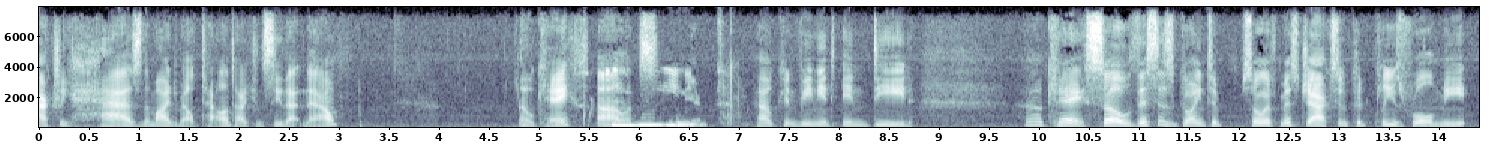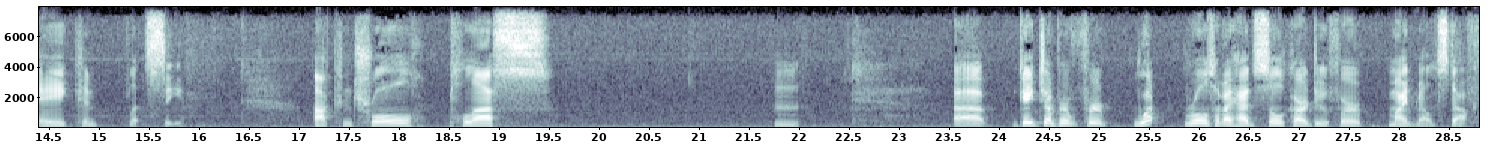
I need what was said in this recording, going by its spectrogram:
actually has the mind meld talent. I can see that now. Okay. Uh, convenient. How convenient indeed. Okay, so this is going to. So if Miss Jackson could please roll me a con. Let's see. A control plus. Hmm. Uh, gate jumper for what roles have I had Solkar do for mind meld stuff?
